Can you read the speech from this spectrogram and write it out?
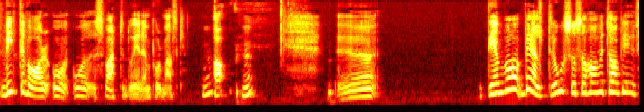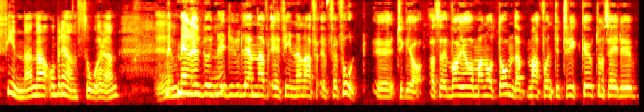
Vitt är var och, och svart då är det en pormask. Ja. Eh, det var bältros och så har vi tagit finnarna och brännsåren. Men, men eh, du, du lämnar eh, finnarna för, för fort, eh, tycker jag. Alltså, vad gör man åt dem då? Man får inte trycka ut dem, säger du.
